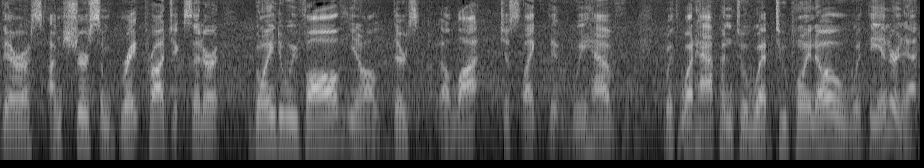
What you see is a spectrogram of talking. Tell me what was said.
There are, I'm sure, some great projects that are going to evolve. You know, there's a lot, just like that we have with what happened to Web 2.0 with the internet.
